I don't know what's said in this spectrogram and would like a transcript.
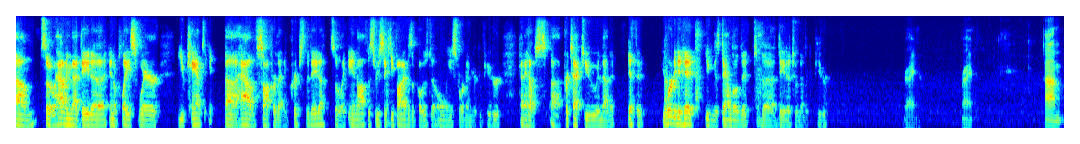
Um, so having that data in a place where you can't uh, have software that encrypts the data, so like in Office 365 as opposed to only stored on your computer, kind of helps uh, protect you in that it, if it, you were to get hit, you can just download it the data to another computer. Right. Right. Um,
